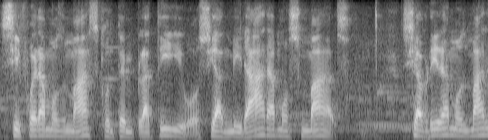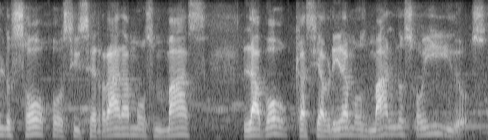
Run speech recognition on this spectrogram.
si fuéramos más contemplativos, si admiráramos más, si abriéramos más los ojos, si cerráramos más la boca, si abriéramos más los oídos.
